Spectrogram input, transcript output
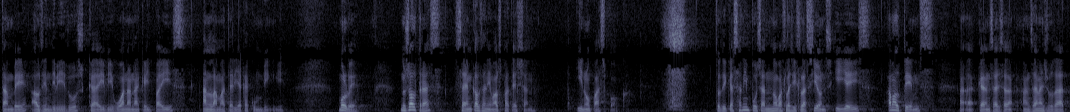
també els individus que hi viuen en aquell país en la matèria que convingui. Molt bé, Nosaltres sabem que els animals pateixen, i no pas poc. Tot i que s'han imposat noves legislacions i lleis, amb el temps, eh, que ens, ens han ajudat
